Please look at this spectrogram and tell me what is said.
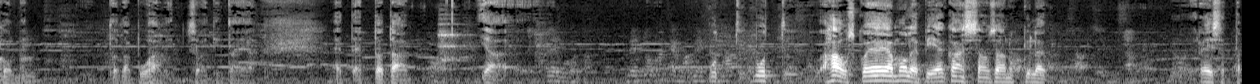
kolme mm. tota, puhalinsoitinta. Ja, et, et, tota, ja, mut, mut, hauskoja ja molempien kanssa on saanut kyllä reissatta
